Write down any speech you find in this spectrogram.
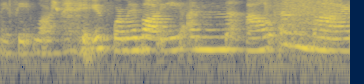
my face, wash my face. For my body, I'm out of my,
